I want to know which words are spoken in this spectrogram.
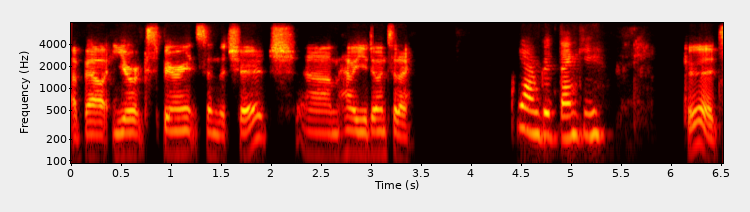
about your experience in the church. Um, how are you doing today? Yeah, I'm good, thank you. Good.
